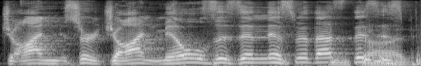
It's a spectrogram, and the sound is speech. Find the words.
John Sir John Mills is in this with us. this is Oh,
